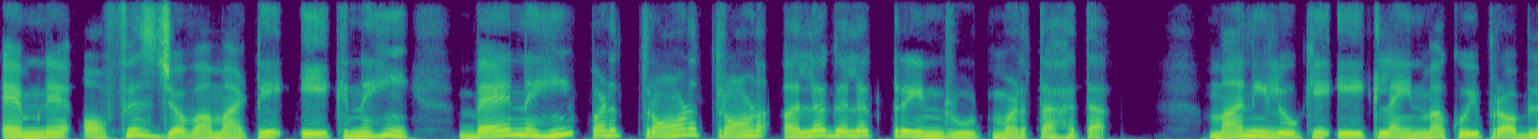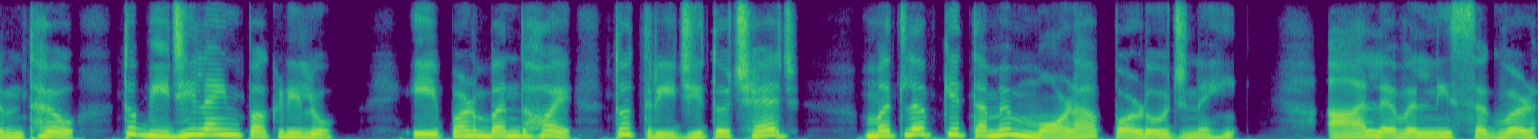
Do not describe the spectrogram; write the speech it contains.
એમને ઓફિસ જવા માટે એક નહીં, બે નહીં, પણ ત્રણ ત્રણ અલગ અલગ ટ્રેન રૂટ મળતા હતા. માની લો કે એક લાઇનમાં કોઈ પ્રોબ્લેમ થયો, તો બીજી લાઇન પકડી લો. એ પણ બંધ હોય, તો ત્રીજી તો છે જ. મતલબ કે તમે મોડા પડો જ નહીં. આ લેવલની સગવડ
